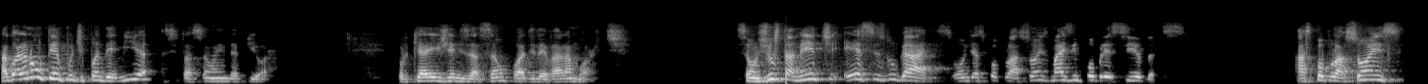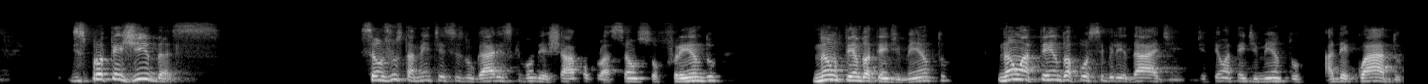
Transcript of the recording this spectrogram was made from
Agora, num tempo de pandemia, a situação ainda é pior, porque a higienização pode levar à morte. São justamente esses lugares onde as populações mais empobrecidas, as populações desprotegidas, são justamente esses lugares que vão deixar a população sofrendo, não tendo atendimento, não tendo a possibilidade de ter um atendimento adequado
